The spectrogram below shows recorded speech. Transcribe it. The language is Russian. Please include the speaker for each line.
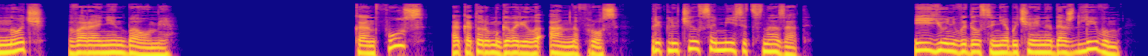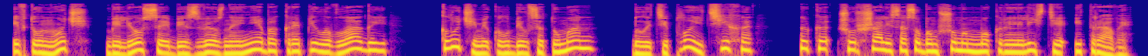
Speaker 1: Ночь в Аранинбауме. Конфуз, о котором говорила Анна Фрос, приключился месяц назад. Июнь выдался необычайно дождливым, и в ту ночь белесое беззвездное небо кропило влагой, клочьями клубился туман, было тепло и тихо, только шуршали с особым шумом мокрые листья и травы.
